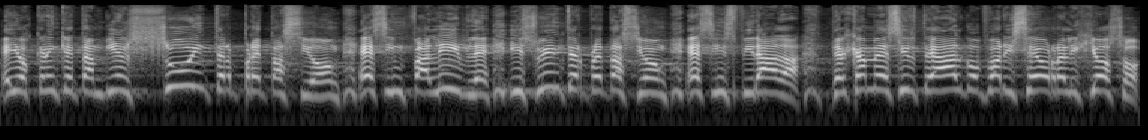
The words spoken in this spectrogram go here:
Ellos creen que también su interpretación es infalible y su interpretación es inspirada. Déjame decirte algo, fariseo religioso.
